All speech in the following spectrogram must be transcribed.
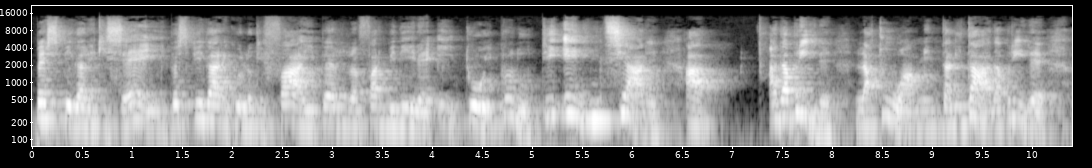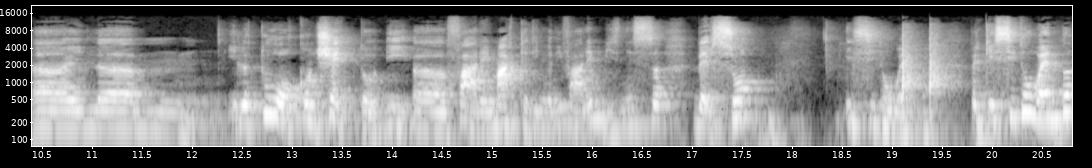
per spiegare chi sei, per spiegare quello che fai, per far vedere i tuoi prodotti ed iniziare a ad aprire la tua mentalità, ad aprire il, um, il tuo concetto di uh, fare marketing, di fare business verso il sito web, perché il sito web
